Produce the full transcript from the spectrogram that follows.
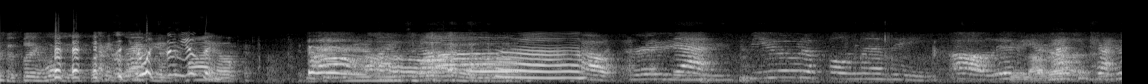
Works the same way. Look at Granny and the music. smile. Look at Granny and smile. Uh, How pretty. That's beautiful, Libby. Oh, Libby, You you're love not, it? she's got two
